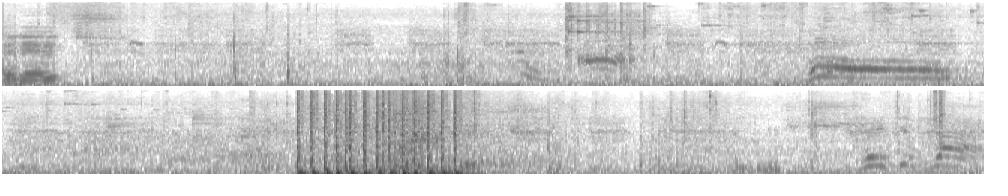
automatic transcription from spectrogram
Straight edge. Bitch. I'm gonna just- Take it back.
